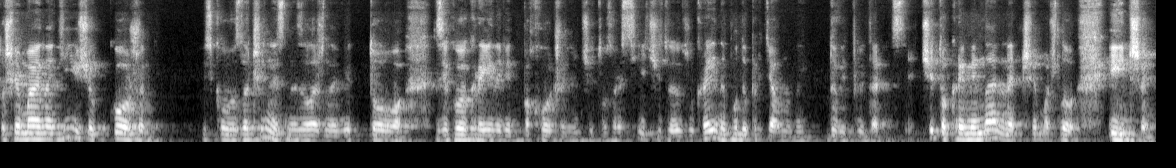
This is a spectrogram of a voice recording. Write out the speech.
Тож я маю надію, що кожен військовий злочинець, незалежно від того, з якої країни він походження, чи то з Росії, чи то з України, буде притягнений до відповідальності, чи то кримінальне, чи можливо інше.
